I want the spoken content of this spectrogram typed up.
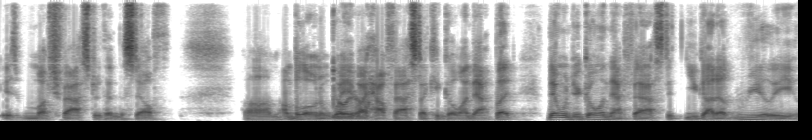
is much faster than the stealth. Um, I'm blown away oh, yeah. by how fast I can go on that. But then when you're going that fast, it, you got a really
